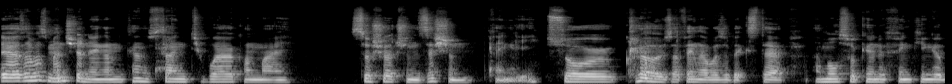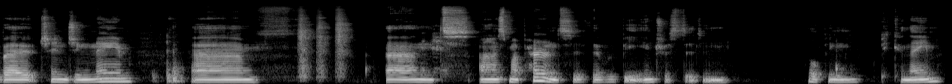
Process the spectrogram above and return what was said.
Yeah, as I was mentioning, I'm kind of starting to work on my social transition thingy. So clothes, I think that was a big step. I'm also kind of thinking about changing name. Um, and I asked my parents if they would be interested in helping me pick a name.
